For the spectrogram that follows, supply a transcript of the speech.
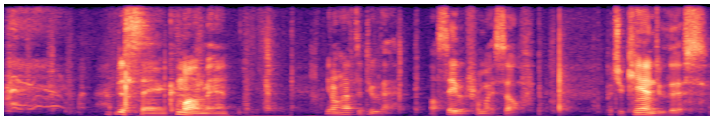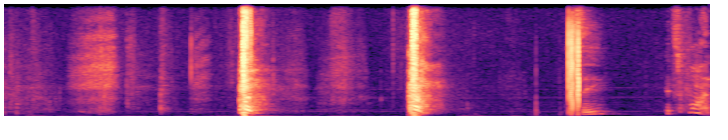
I'm just saying, come on, man. You don't have to do that. I'll save it for myself. But you can do this. See? It's fun.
